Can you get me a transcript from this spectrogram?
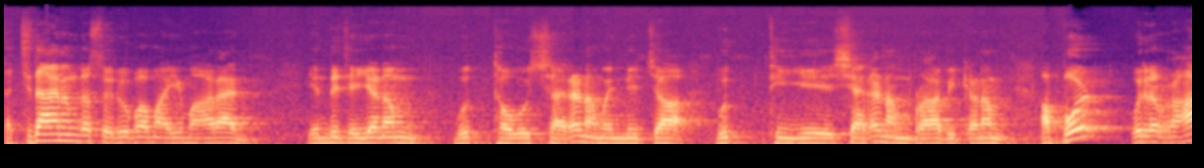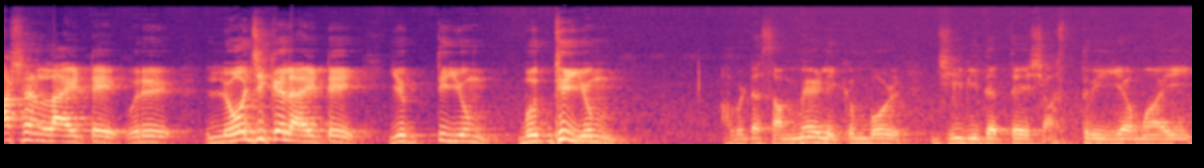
സച്ചിദാനന്ദ സ്വരൂപമായി മാറാൻ എന്ത് ചെയ്യണം? ബുദ്ധൗ ശരണമന്വിച്ച ബുദ്ധിയെ ശരണം പ്രാപിക്കണം. അപ്പോൾ ഒരു റാഷണലായിട്ട് ഒരു ലോജിക്കലായിട്ട് യുക്തിയും ബുദ്ധിയും അവിടെ സമ്മേളിക്കുമ്പോൾ ജീവിതത്തെ ശാസ്ത്രീയമായി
